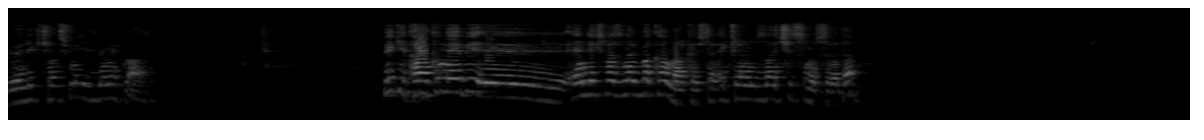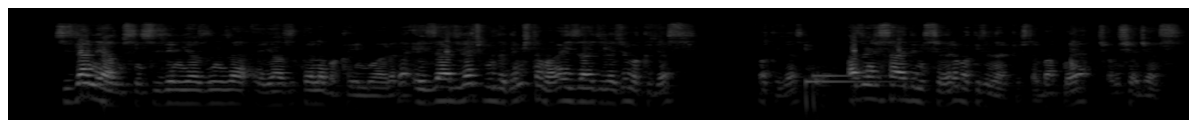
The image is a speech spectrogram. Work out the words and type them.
Bir önceki çalışmayı izlemek lazım. Peki kalkınmaya bir e, endeks bazına bir bakalım arkadaşlar. Ekranımızda açılsın o sırada. Sizler ne yazmışsınız? Sizlerin yazdığınıza, e, yazdıklarına bakayım bu arada. Eczacılaç burada demiş. Tamam eczacılaca bakacağız. Bakacağız. Az önce saydığım hisselere bakacağız arkadaşlar. Bakmaya çalışacağız.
